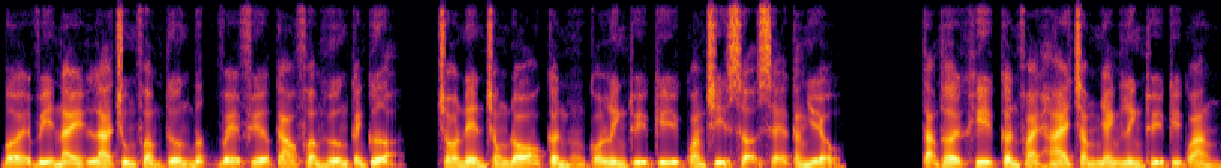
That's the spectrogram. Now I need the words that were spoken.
bởi vì này là trung phẩm tướng bước về phía cao phẩm hướng cánh cửa, cho nên trong đó cần có linh thủy kỳ quang chỉ sợ sẽ càng nhiều. Tạm thời khi cần phải hai trăm nhánh linh thủy kỳ quang,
